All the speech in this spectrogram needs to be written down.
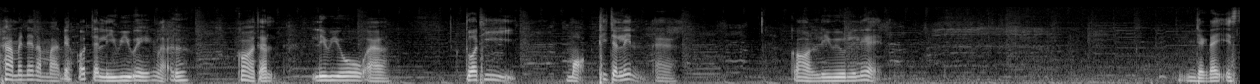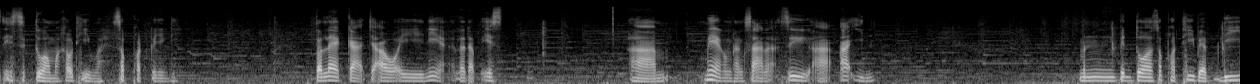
ถ้าไม่แนะนำมาเดี๋ยวก็จะรีวิวเองแหละเออก็จะรีวิวอ่าตัวที่เหมาะที่จะเล่นอ่าก็รีวิวเรื่อยๆอยากได้ S S สักตัวมาเข้าทีมมาซัพพอร์ตก็ยังดี ตอนแรกกะจะเอาไอ้นี่ระดับ S อ่าแม่ของทางซานอะชื่ออาอาอิน มันเป็นตัวซัพพอร์ตที่แบบดี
